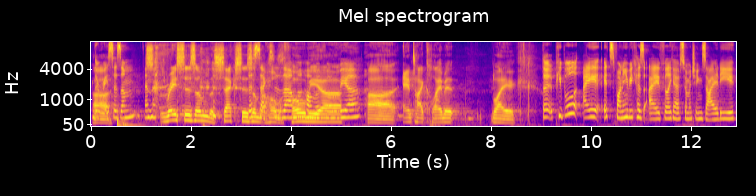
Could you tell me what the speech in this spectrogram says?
the racism and the, racism, the sexism, the, sexism, homophobia, homophobia. Uh, anti-climate. Like, the people. I. It's funny because I feel like I have so much anxiety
